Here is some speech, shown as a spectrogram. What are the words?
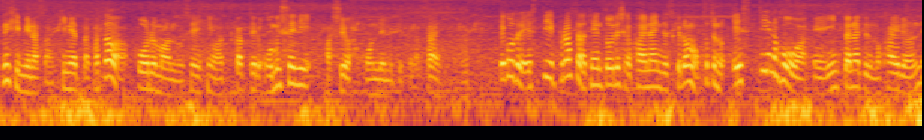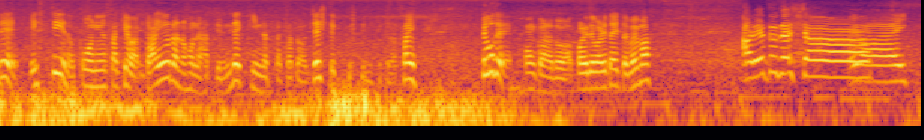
ぜひ皆さん気になった方はコールマンの製品を扱っているお店に足を運んでみてください。ということで ST プラスは店頭でしか買えないんですけどもこっちの ST の方は、えーインターネットでも買えるので ST の購入先は概要欄の方に貼ってるんで気になった方はぜひチェックしてみてください。ということで今回の動画はこれで終わりたいと思います。ありがとうございました。バイバイ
